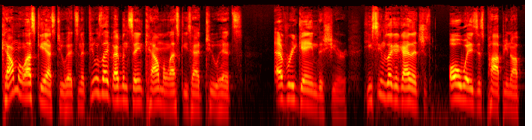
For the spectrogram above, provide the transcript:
Cal Molesky has two hits, and it feels like I've been saying Cal Molesky's had two hits every game this year. He seems like a guy that's just always is popping up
